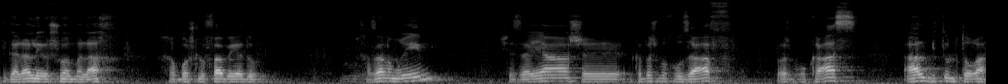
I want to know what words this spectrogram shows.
התגלה ליהושע מלאך, חרבו שלופה בידו. חז"ל אומרים שזה היה שהקדוש ברוך הוא זעף, הקדוש ברוך הוא כעס על ביטול תורה.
